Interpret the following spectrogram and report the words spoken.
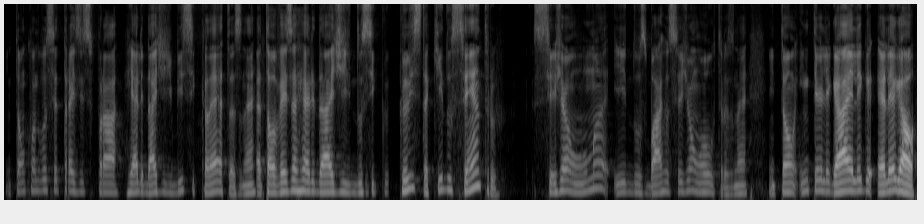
Então, quando você traz isso para a realidade de bicicletas, né, é, talvez a realidade do ciclista aqui do centro seja uma e dos bairros sejam outras, né? Então, interligar é, é legal.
